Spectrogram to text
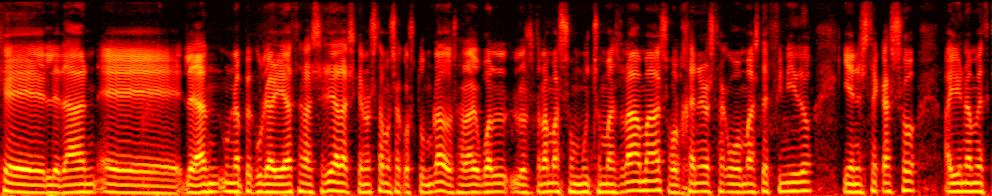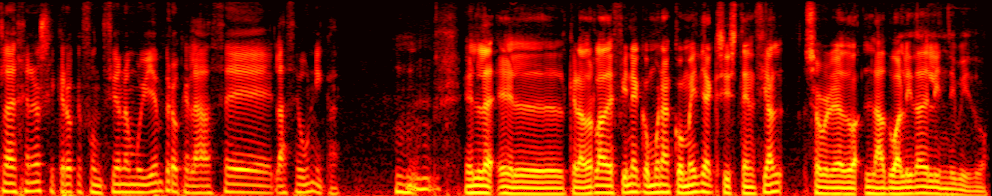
que le dan eh, le dan una peculiaridad a la serie a las que no estamos acostumbrados. Ahora igual los dramas son mucho más dramas o el género está como más definido y en este caso hay una mezcla de géneros que creo que funciona muy bien pero que la hace la hace única. El, el, creador la define como una comedia existencial sobre la dualidad del individuo.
